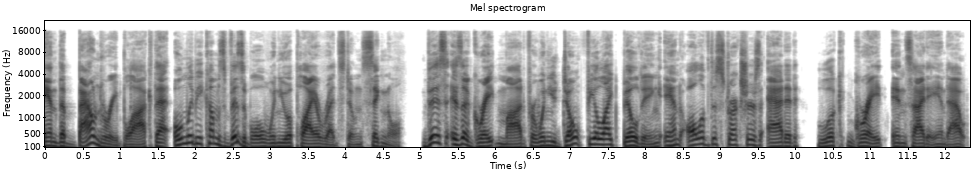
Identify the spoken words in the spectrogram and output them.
and the boundary block that only becomes visible when you apply a redstone signal. This is a great mod for when you don't feel like building and all of the structures added look great inside and out.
